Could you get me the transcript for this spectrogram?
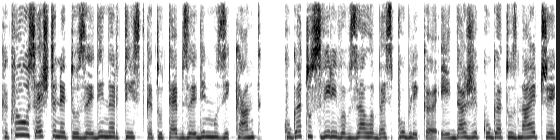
какво е усещането за един артист като теб, за един музикант, когато свири в зала без публика и даже когато знае, че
